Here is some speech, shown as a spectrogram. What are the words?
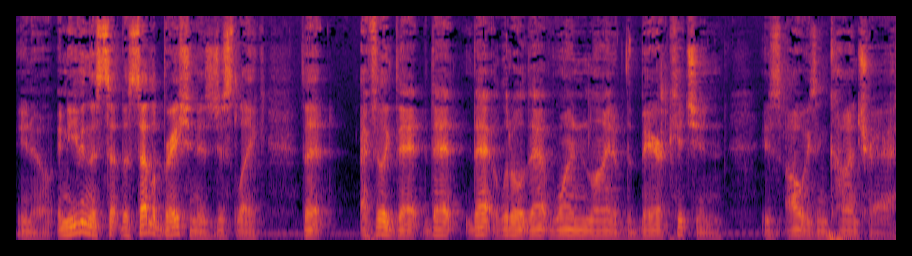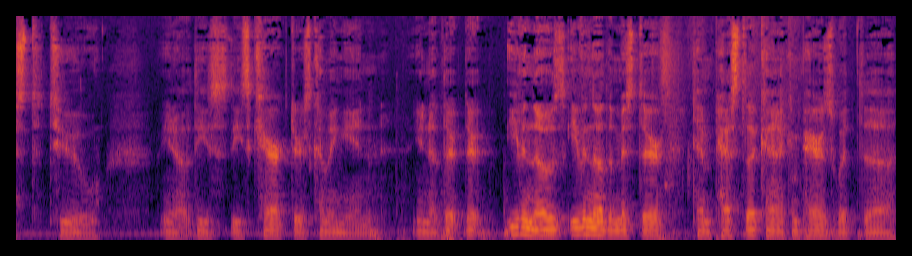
you know and even the the celebration is just like that i feel like that that that little that one line of the bare kitchen is always in contrast to you know these these characters coming in you know they're, they're even those even though the mr tempesta kind of compares with the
